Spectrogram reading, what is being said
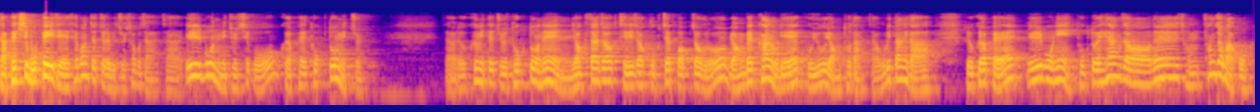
자, 115페이지에 세 번째 줄에 밑줄 쳐보자. 자, 일본 밑줄 치고, 그 옆에 독도 밑줄. 자, 그리고 그 밑에 줄 독도는 역사적, 지리적, 국제법적으로 명백한 우리의 고유 영토다. 자, 우리 땅이다. 그리고 그 옆에 일본이 독도의 해양 자원을 점- 선점하고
